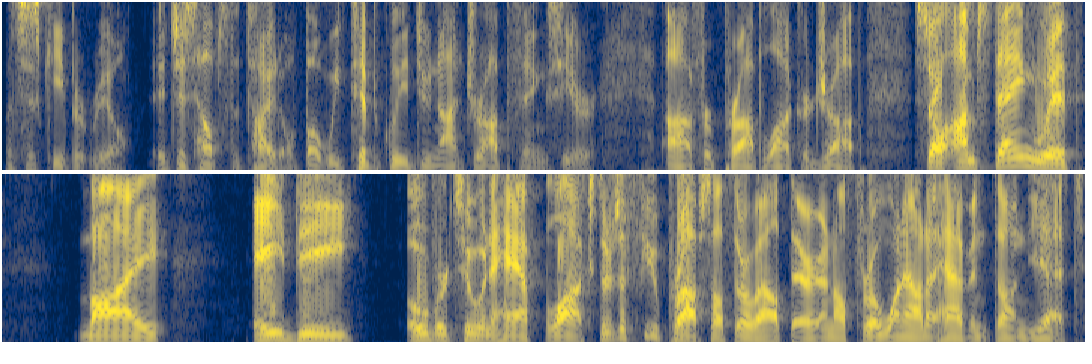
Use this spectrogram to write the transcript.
Let's just keep it real. It just helps the title, but we typically do not drop things here uh, for prop, lock, or drop. So I'm staying with my AD over two and a half blocks. There's a few props I'll throw out there, and I'll throw one out I haven't done yet.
